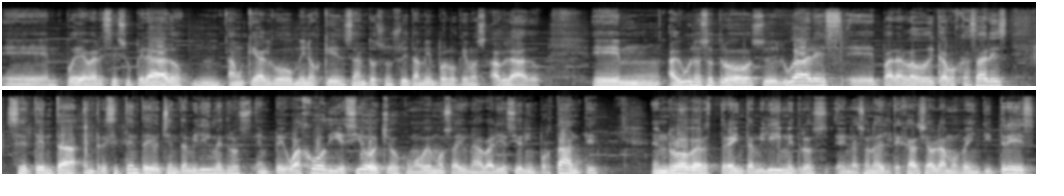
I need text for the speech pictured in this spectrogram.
eh, puede haberse superado, mm, aunque algo menos que en Santos Unzué también por lo que hemos hablado. algunos otros lugares, para el lado de Carlos Casares, 70, entre 70 y 80 milímetros, en Peguajó 18, como vemos hay una variación importante, en Roberts 30 milímetros, en la zona del Tejar ya hablamos 23,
